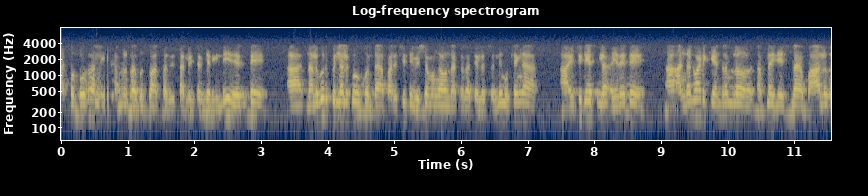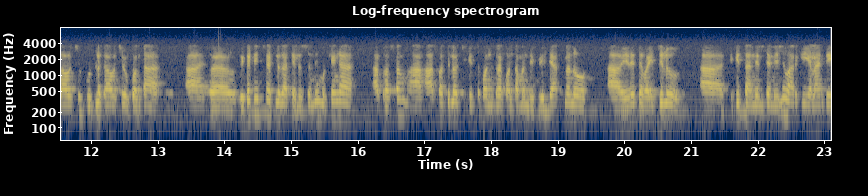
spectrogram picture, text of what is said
ఆత్మకూరు అలాగే కర్నూలు ప్రభుత్వ ఆసుపత్రికి తరలించడం జరిగింది. ఏదైతే నలుగురు పిల్లలకు కొంత పరిస్థితి విషమంగా ఉన్నట్లుగా తెలుస్తుంది. ముఖ్యంగా ఐసిడిఎస్ ఏదైతే అంగన్వాడీ కేంద్రంలో సప్లై చేసిన పాలు కావచ్చు గుడ్లు కావచ్చు కొంత ఆ, విఘటించినట్లుగా తెలుస్తుంది. ముఖ్యంగా ప్రస్తుతం ఆ ఆసుపత్రిలో చికిత్స పొందుతున్న కొంతమంది విద్యార్థులను ఏదైతే వైద్యులు ఆ, చికిత్స అందించండి వారికి ఎలాంటి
